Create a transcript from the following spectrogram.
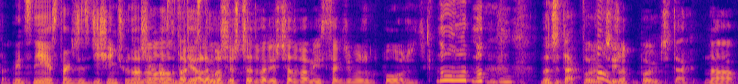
Tak. Więc nie jest tak, że z 10 naszych, a no z tak, 20... ale masz jeszcze 22 miejsca, gdzie możesz położyć. No, no, Znaczy tak, powiem ci, powiem ci tak, na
